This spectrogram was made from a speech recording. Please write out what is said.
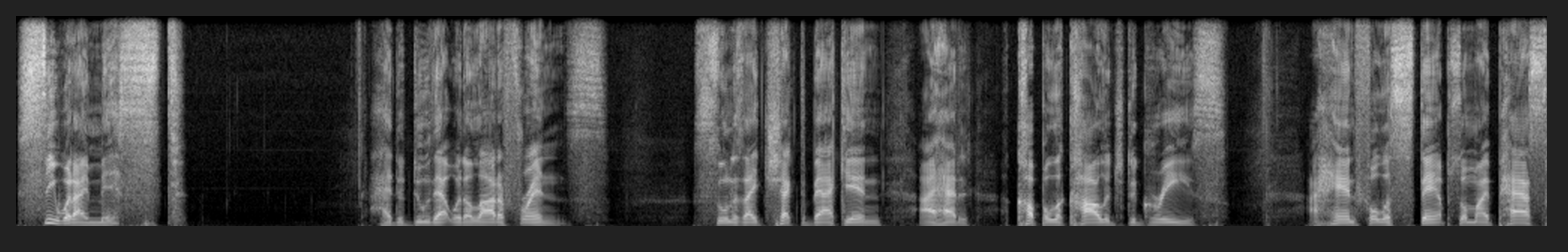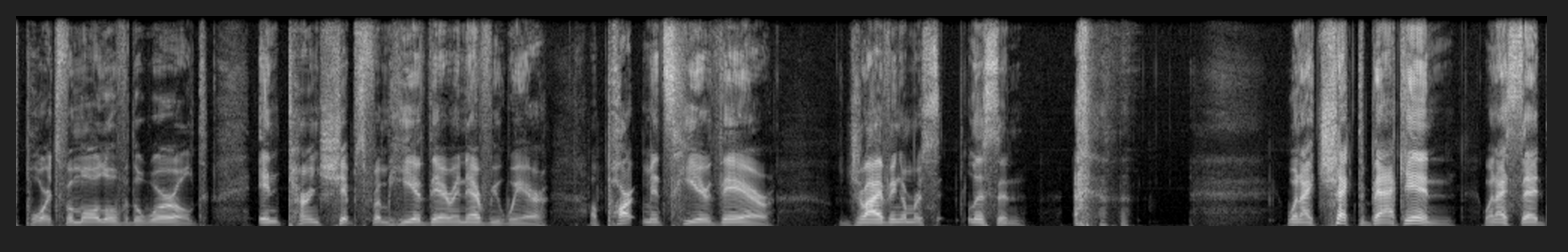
See what I missed. I had to do that with a lot of friends. As soon as I checked back in, I had a couple of college degrees, a handful of stamps on my passports from all over the world, internships from here, there, and everywhere, apartments here, there, driving a Mercedes. Listen, when I checked back in, when I said,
